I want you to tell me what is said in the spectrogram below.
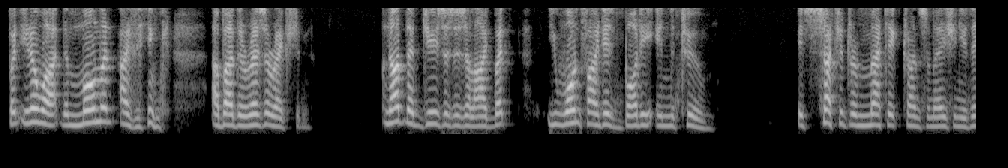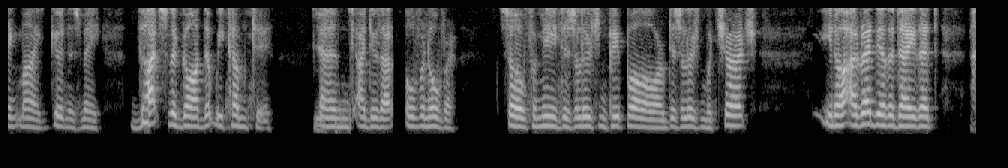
But you know what? The moment I think about the resurrection, not that Jesus is alive, but you won't find his body in the tomb. It's such a dramatic transformation. You think, my goodness me, that's the God that we come to. Yeah. And I do that over and over. So for me, disillusioned people or disillusioned with church, you know, I read the other day that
